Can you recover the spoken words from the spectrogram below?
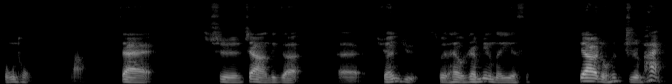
总统啊，在是这样的一个。呃，选举，所以它有任命的意思。第二种是指派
